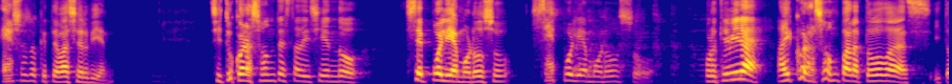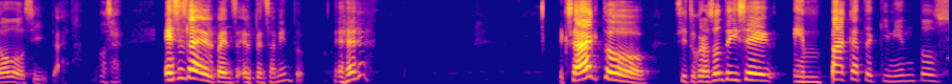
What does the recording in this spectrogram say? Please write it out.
eso es lo que te va a hacer bien. Si tu corazón te está diciendo, sé poliamoroso, sé poliamoroso. Porque mira, hay corazón para todas y todos. Y, o sea, ese es el, el pensamiento. Exacto. Si tu corazón te dice, empácate 500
